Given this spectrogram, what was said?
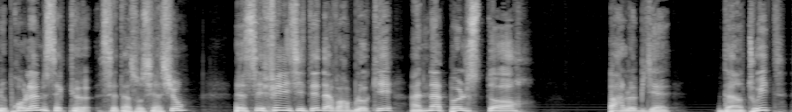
Le problème c'est que cette association s'est félicitée d'avoir bloqué un Apple Store par le biais d'un tweet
